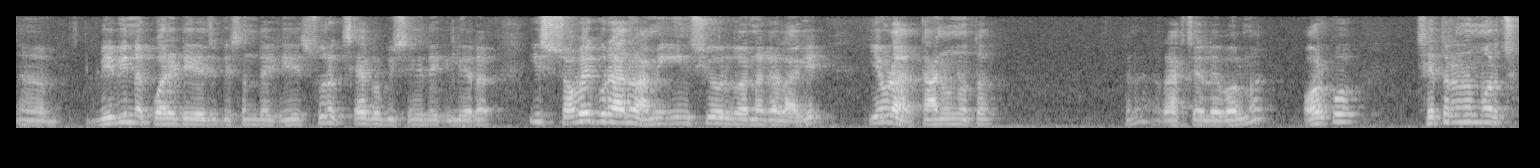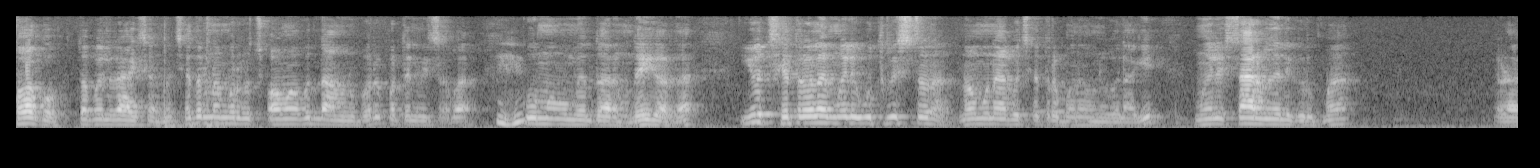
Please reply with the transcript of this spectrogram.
विभिन्न क्वालिटी एजुकेसनदेखि सुरक्षाको विषयदेखि लिएर यी सबै कुराहरू हामी इन्स्योर गर्नका लागि एउटा कानुन त होइन? राष्ट्रिय लेभलमा। अर्को क्षेत्र नम्बर छको तपाईँले राखेको छ भने क्षेत्र नम्बरको छमा पनि त आउनु पऱ्यो प्रतिनिधि सभाकोमा उम्मेदवार हुँदै गर्दा यो क्षेत्रलाई मैले उत्कृष्ट नमुनाको क्षेत्र बनाउनुको लागि मैले सार्वजनिक रूपमा एउटा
